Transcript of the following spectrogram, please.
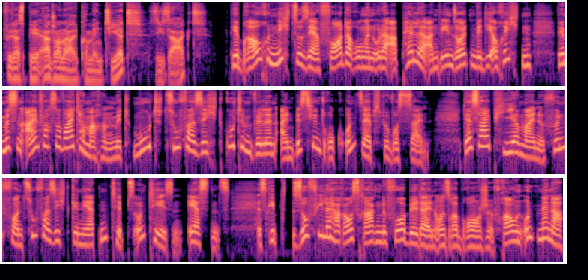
für das PR-Journal kommentiert. Sie sagt, wir brauchen nicht so sehr Forderungen oder Appelle, an wen sollten wir die auch richten. Wir müssen einfach so weitermachen, mit Mut, Zuversicht, gutem Willen, ein bisschen Druck und Selbstbewusstsein. Deshalb hier meine fünf von Zuversicht genährten Tipps und Thesen. Erstens. Es gibt so viele herausragende Vorbilder in unserer Branche, Frauen und Männer,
